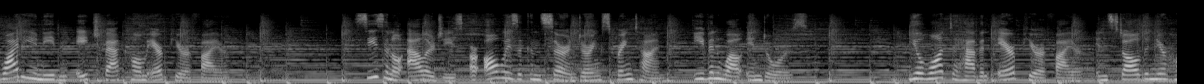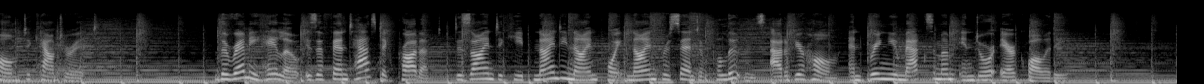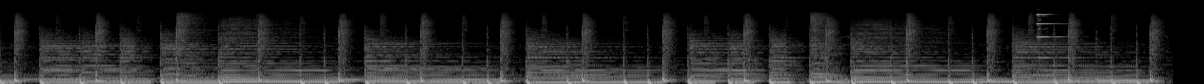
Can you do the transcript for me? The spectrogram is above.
Why do you need an HVAC home air purifier? Seasonal allergies are always a concern during springtime, even while indoors. You'll want to have an air purifier installed in your home to counter it. The Remy Halo is a fantastic product designed to keep 99.9% of pollutants out of your home and bring you maximum indoor air quality.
